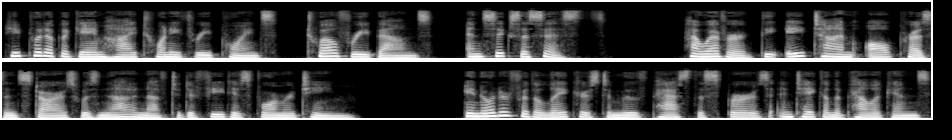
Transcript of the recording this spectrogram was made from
he put up a game high 23 points, 12 rebounds, and 6 assists. However, the eight time All Present Stars was not enough to defeat his former team. In order for the Lakers to move past the Spurs and take on the Pelicans,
